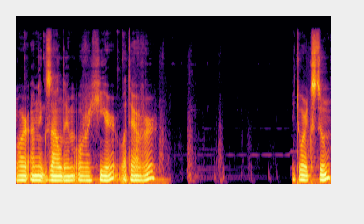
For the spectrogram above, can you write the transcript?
Or unexile them over here, whatever. It works too.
